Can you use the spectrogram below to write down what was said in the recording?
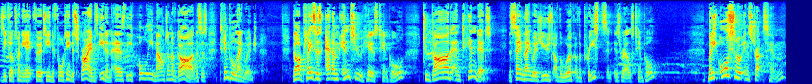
Ezekiel 28 13 to 14 describes Eden as the holy mountain of God. This is temple language. God places Adam into his temple to guard and tend it, the same language used of the work of the priests in Israel's temple. But he also instructs him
